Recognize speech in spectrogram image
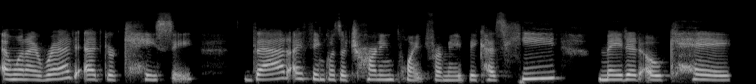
And when I read Edgar Cayce, that I think was a turning point for me because he made it okay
